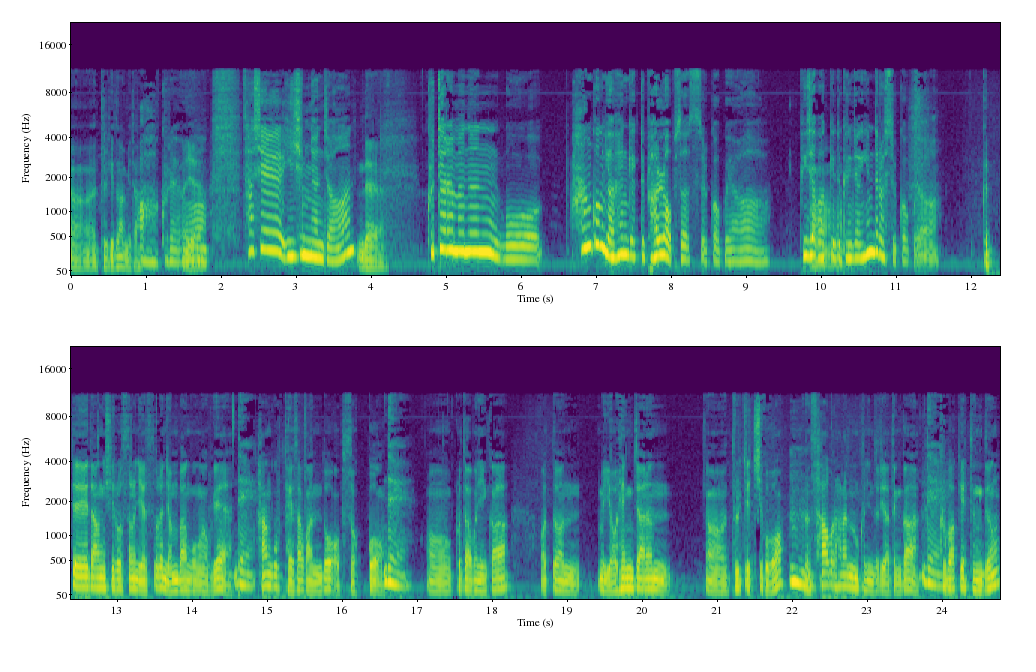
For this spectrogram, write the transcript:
어, 들기도 합니다. 아 그래요. 예. 사실 20년 전 네. 그때라면은 뭐 한국 여행객도 별로 없었을 거고요. 비자 받기도 아. 굉장히 힘들었을 거고요. 그때 당시로서는 옛소련 연방공화국에 네. 한국 대사관도 없었고 네. 어 그러다 보니까 어떤 뭐 여행자는 어, 둘째치고 음. 사업을 하는 분들이라든가 네. 그밖에 등등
